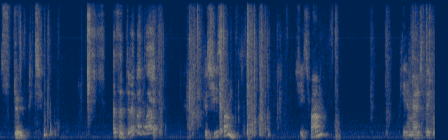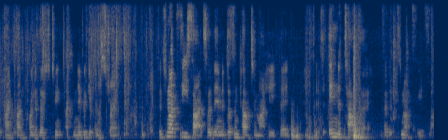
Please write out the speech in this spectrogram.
stoked. That's a Durban word. Because she's from, she's from Pietermaritzburg or Pinetown, one of those two. I can never get them straight. It's not seaside, so then it doesn't count in my head. It's in Natal but it's not seaside.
